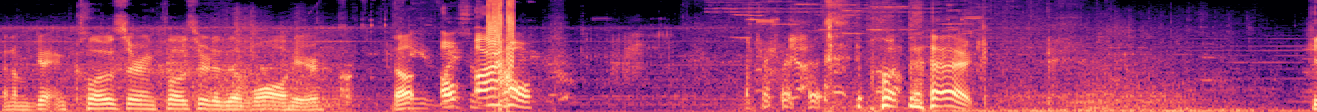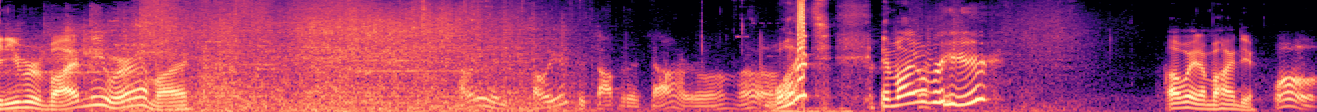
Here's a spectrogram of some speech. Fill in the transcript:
And I'm getting closer and closer to the wall here. Oh, Hey, oh, ow! What the heck? Can you revive me? Where am I? I don't even. Oh, you're at the top of the tower. Well, oh. What? Am I over here? Oh wait, I'm behind you. Whoa.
